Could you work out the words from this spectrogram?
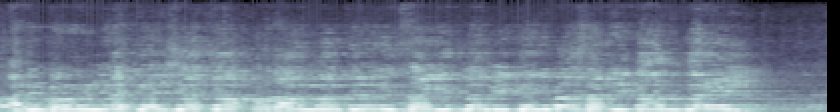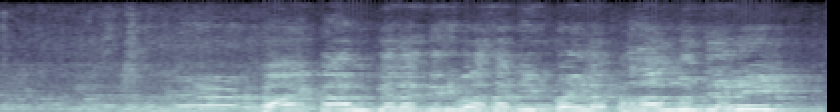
आणि म्हणून या देशाच्या प्रधानमंत्र्यांनी सांगितलं मी गरिबासाठी काम करेल. काय काम केलं? गरिबासाठी पहिलं प्रधानमंत्र्यांनी?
